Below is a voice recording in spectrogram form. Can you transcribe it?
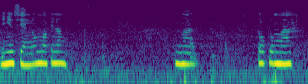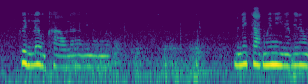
ได้ยินเสียงลมมาพี่น้องหิมาตกลงมาพื้นเริ่มขาวแล้วค่ะพี่น้องเนาะ บรรยากาศมื้อนี้นะพี่น้อง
